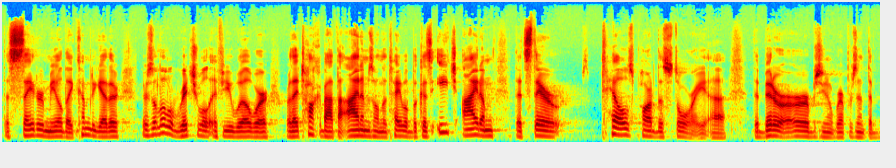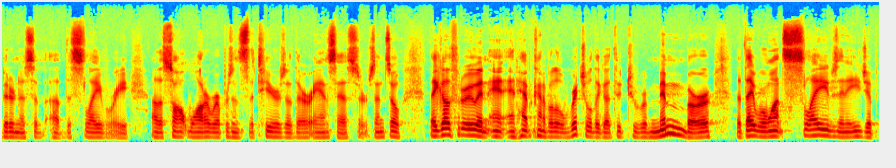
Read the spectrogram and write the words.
the Seder meal. They come together. There's a little ritual, if you will, where, where they talk about the items on the table because each item that's there tells part of the story. Uh, the bitter herbs, you know, represent the bitterness of, of the slavery. Uh, the salt water represents the tears of their ancestors. And so they go through and, and, and have kind of a little ritual they go through to remember that they were once slaves in Egypt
